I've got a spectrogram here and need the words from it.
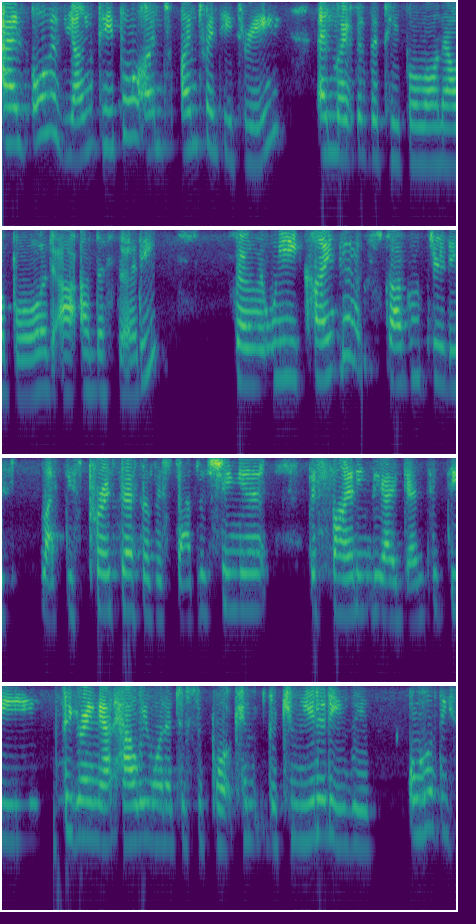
As all as young people, I'm, I'm 23, and most of the people on our board are under 30. So we kind of struggled through this like this process of establishing it, defining the identity, figuring out how we wanted to support com- the community with all of these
